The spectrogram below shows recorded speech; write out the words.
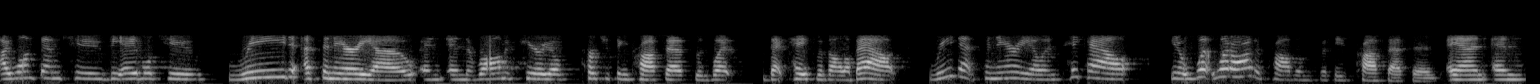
I want them to be able to read a scenario and, and the raw material purchasing process was what that case was all about. Read that scenario and pick out, you know, what, what are the problems with these processes and, and,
